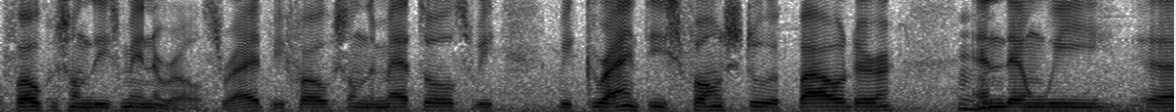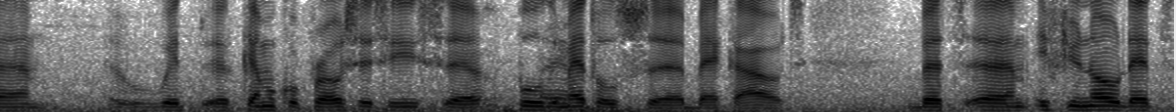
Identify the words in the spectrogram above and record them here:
focus on these minerals, right? We focus on the metals. We we grind these phones to a powder, and then we uh, with uh, chemical processes uh, pull the metals uh, back out. But um, if you know that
